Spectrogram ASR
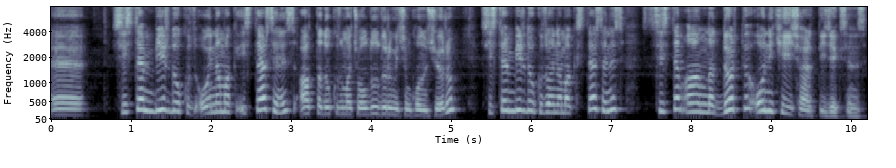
eee Sistem 1.9 oynamak isterseniz altta 9 maç olduğu durum için konuşuyorum. Sistem 1.9 oynamak isterseniz sistem alanına 4 ve 12'yi işaretleyeceksiniz.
